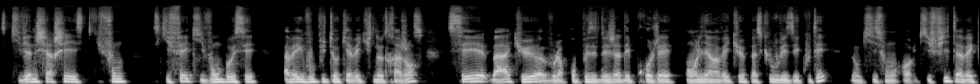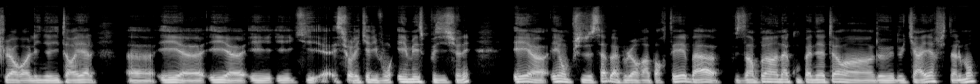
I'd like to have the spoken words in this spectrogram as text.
Ce qu'ils viennent chercher et ce qu'ils font, ce qui fait qu'ils vont bosser avec vous plutôt qu'avec une autre agence, c'est bah, que euh, vous leur proposez déjà des projets en lien avec eux parce que vous les écoutez, donc qui sont qui fit avec leur ligne éditoriale euh, et, euh, et, euh, et, et, qui sur lesquels ils vont aimer se positionner. Et, et en plus de ça, bah, vous leur apportez, bah, vous êtes un peu un accompagnateur de, de, carrière finalement,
